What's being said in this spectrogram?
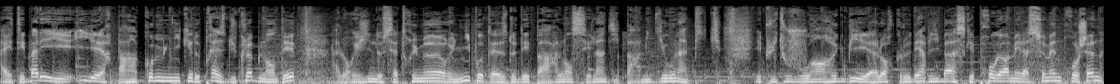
a été balayé hier par un communiqué de presse du club landais. À l'origine de cette rumeur, une hypothèse de départ lancée lundi par Midi Olympique. Et puis toujours en rugby, et alors que le derby basque est programmé la semaine prochaine,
